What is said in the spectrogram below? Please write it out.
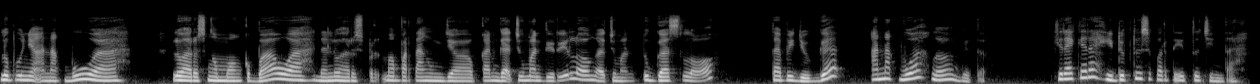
lo punya anak buah, lo harus ngomong ke bawah dan lo harus mempertanggungjawabkan gak cuma diri lo, gak cuma tugas lo, tapi juga anak buah lo gitu. Kira-kira hidup tuh seperti itu cinta.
